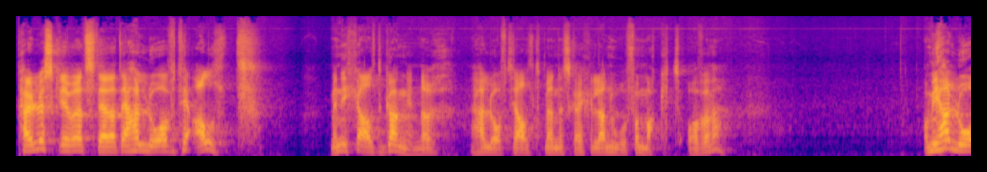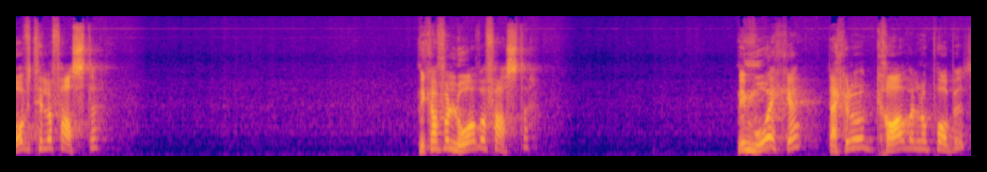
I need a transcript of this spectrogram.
Paulus skriver et sted at 'jeg har lov til alt', men ikke alt gagner. Jeg har lov til alt, men jeg skal ikke la noe få makt over meg. Og vi har lov til å faste. Vi kan få lov å faste. Vi må ikke. Det er ikke noe krav eller noe påbud.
